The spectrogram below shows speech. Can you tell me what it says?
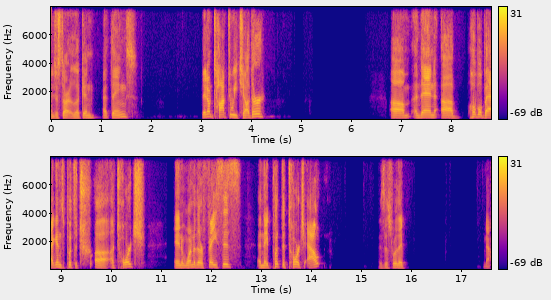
they just start looking at things. They don't talk to each other. Um, and then uh, Hobo Baggins puts a tr- uh, a torch in one of their faces, and they put the torch out. Is this where they? No.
